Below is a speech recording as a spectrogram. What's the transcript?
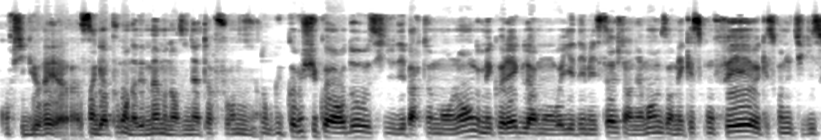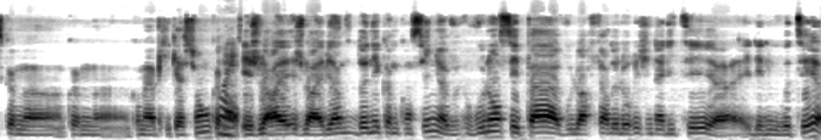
configuré. À Singapour, on avait même un ordinateur fourni. Donc, comme je suis coordo aussi du département langue, mes collègues là m'ont envoyé des messages dernièrement en me disant mais qu'est-ce qu'on fait, euh, qu'est-ce qu'on utilise comme euh, comme comme application, comme... et je leur ai, je leur ai bien donné comme consigne vous, vous lancez pas à vouloir faire de l'originalité et des nouveautés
